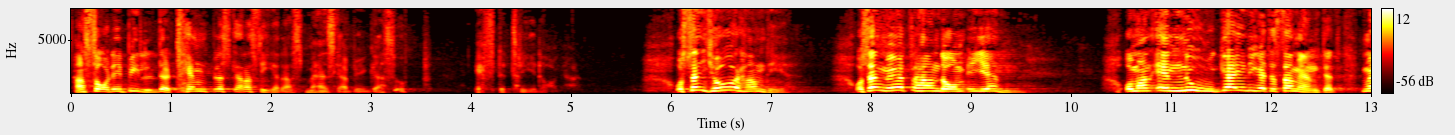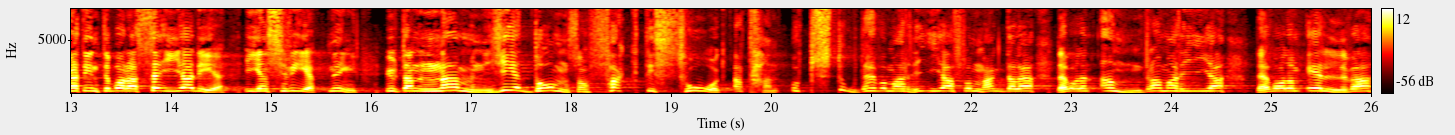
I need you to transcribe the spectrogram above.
Han sa det i bilder, templet ska raseras men ska byggas upp efter tre dagar. Och sen gör han det. Och sen möter han dem igen. Och man är noga i Nya testamentet med att inte bara säga det i en svepning, utan namnge dem som faktiskt såg att han uppstod. Där var Maria från Magdala, där var den andra Maria, där var de elva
